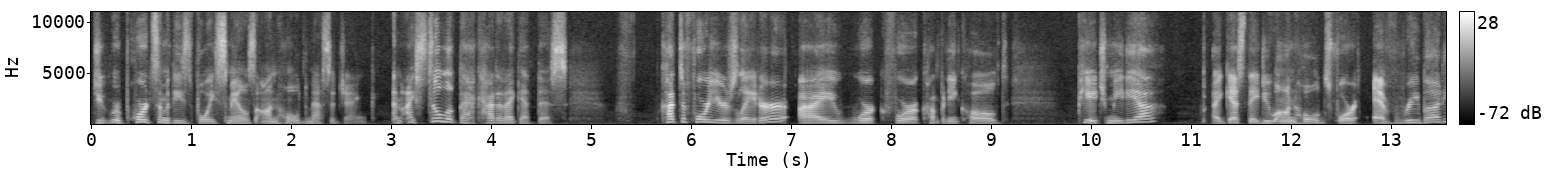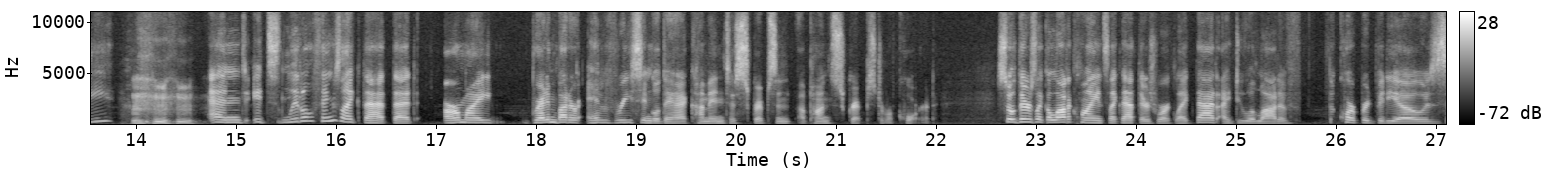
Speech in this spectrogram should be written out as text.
do report some of these voicemails on hold messaging?" And I still look back, how did I get this? Cut to 4 years later, I work for a company called PH Media I guess they do on holds for everybody. and it's little things like that that are my bread and butter every single day I come into scripts and upon scripts to record. So there's like a lot of clients like that. There's work like that. I do a lot of the corporate videos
